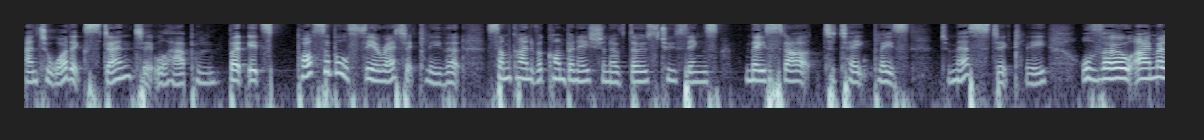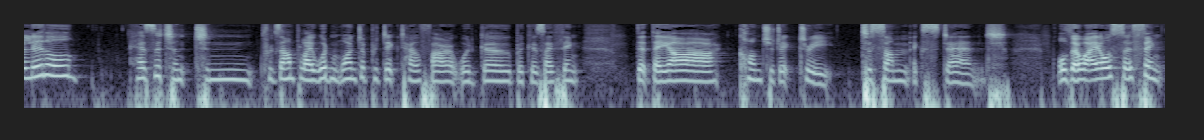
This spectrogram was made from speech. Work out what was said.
and to what extent it will happen, but it's possible theoretically that some kind of a combination of those two things may start to take place domestically. Although I'm a little hesitant to, for example, I wouldn't want to predict how far it would go because I think that they are contradictory to some extent. Although I also think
